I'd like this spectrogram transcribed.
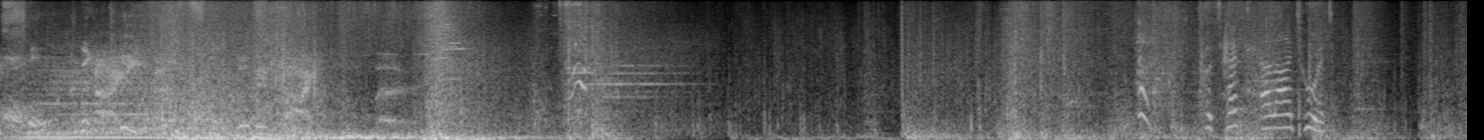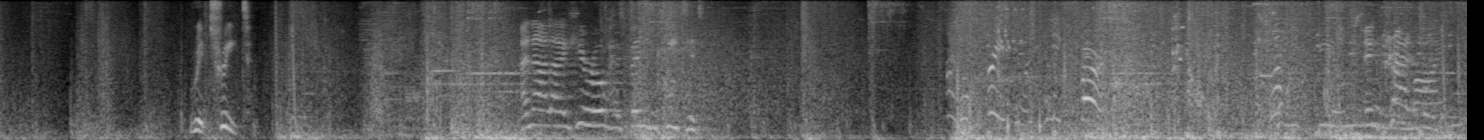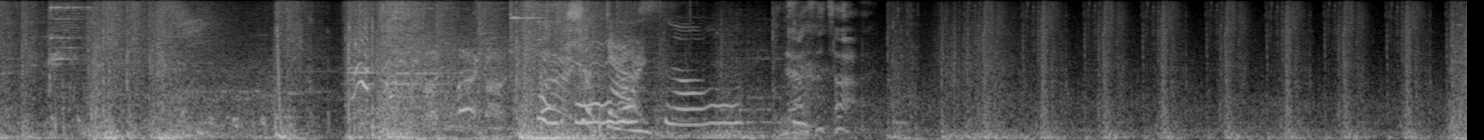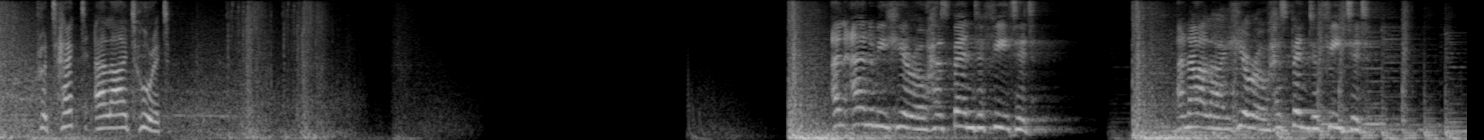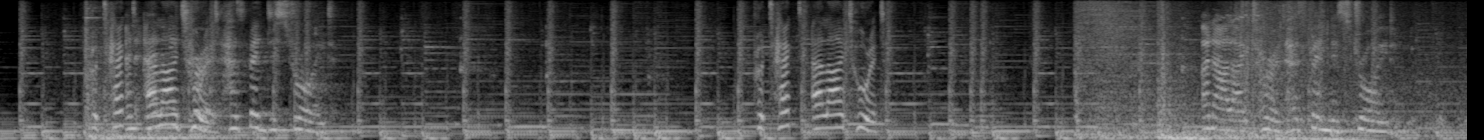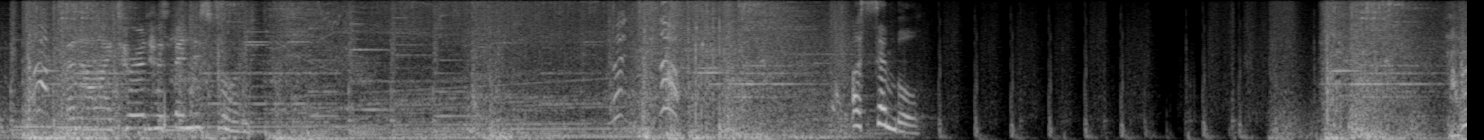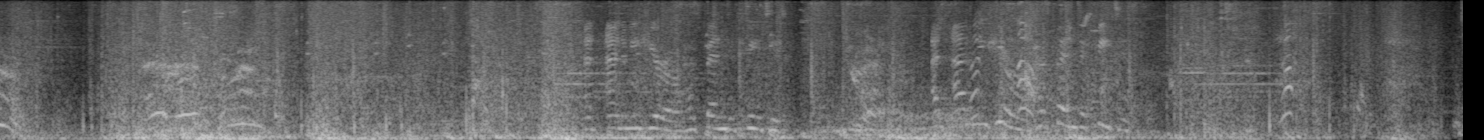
My soul will Protect Allied turret. Retreat. An ally hero has been defeated. Protect Allied turret. An enemy hero has been defeated. An ally hero has been defeated. Protect An enemy turret turret. has been destroyed. Protect ally turret. An ally turret has been destroyed. Ally turret has been destroyed. Assemble.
